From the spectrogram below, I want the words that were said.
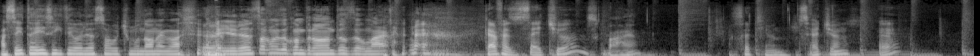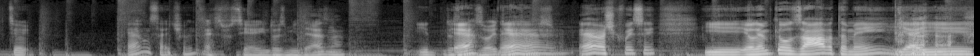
aceita esse aí, olha só, vou te mudar um negócio. É. Aí ele só começou controlando teu celular. Cara, faz 7 anos. Sete anos. é. Sete anos. É? É, uns 7 anos. É, se é em 2010, né? E, 2018, é, é, então. é, é, eu acho que foi isso aí. E eu lembro que eu usava também, e aí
